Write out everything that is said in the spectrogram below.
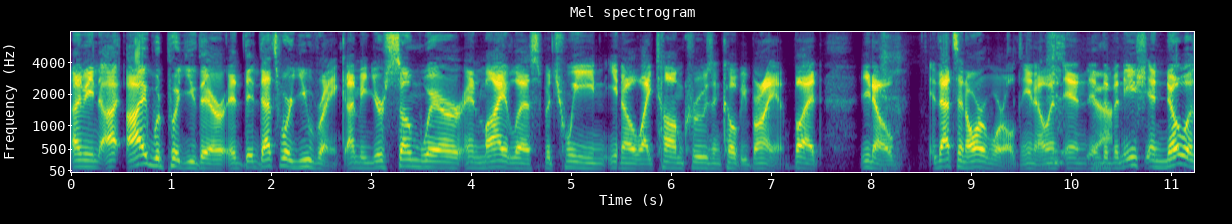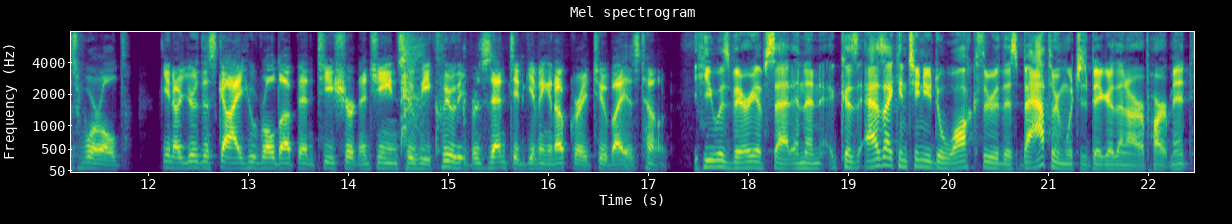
I mean, I, I would put you there. That's where you rank. I mean, you're somewhere in my list between, you know, like Tom Cruise and Kobe Bryant. But, you know, that's in our world, you know, and, and yeah. in the Venetian, in Noah's world, you know, you're this guy who rolled up in t-shirt and jeans who he clearly resented giving an upgrade to by his tone he was very upset. And then, because as I continued to walk through this bathroom, which is bigger than our apartment,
